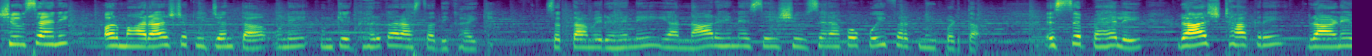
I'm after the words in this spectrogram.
शिव सैनिक और महाराष्ट्र की जनता उन्हें उनके घर का रास्ता दिखाएगी। सत्ता में रहने या ना रहने से शिवसेना को कोई फ़र्क नहीं पड़ता। इससे पहले राज ठाकरे, राणे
